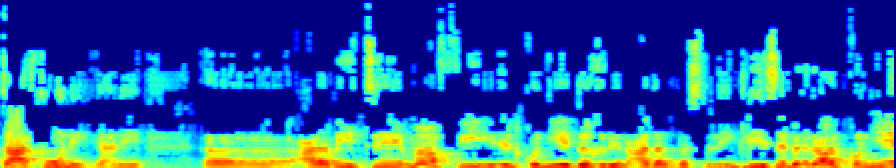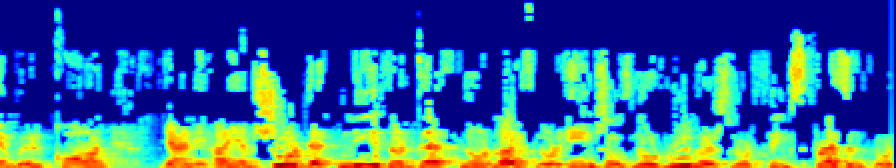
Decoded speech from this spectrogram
بتعرفوني يعني آه عربيتي ما في لكم اياه دغري العدد بس بالانجليزي بقرا لكم اياه بقول لكم يعني I am sure that neither death nor life nor angels nor rulers nor things present nor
